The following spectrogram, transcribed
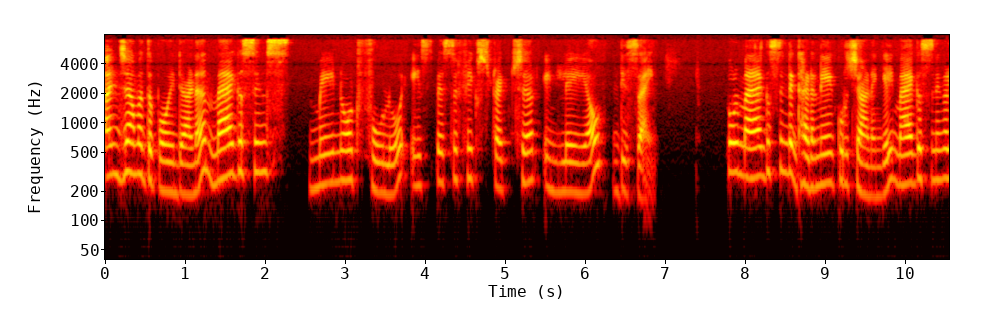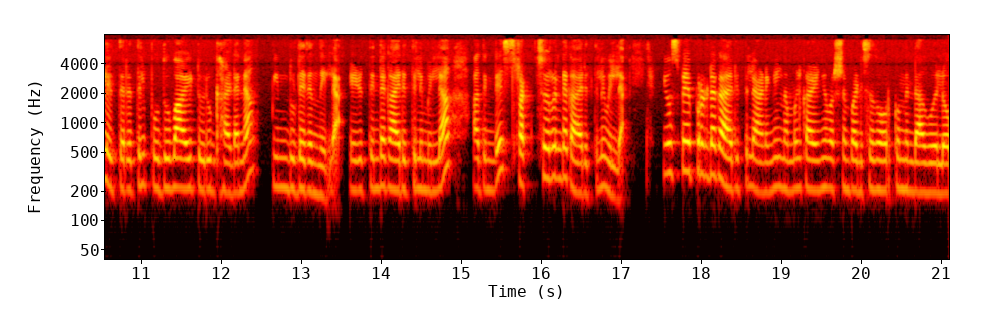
അഞ്ചാമത്തെ പോയിന്റ് ആണ് magazines may not follow a specific structure in layout design ഇപ്പോൾ മാഗസിന്റെ ഘടനയെക്കുറിച്ചാണെങ്കിൽ മാഗസിനുകൾ ഇത്തരത്തിൽ പൊതുവായിട്ടൊരു ഘടന പിന്തുടരുന്നില്ല. എഴുത്തിന്റെ കാര്യത്തിലുമില്ല അതിന്റെ സ്ട്രക്ചറിന്റെ കാര്യത്തിലുമില്ല. ന്യൂസ് പേപ്പറുടെ കാര്യത്തിലാണെങ്കിൽ നമ്മൾ കഴിഞ്ഞ വർഷം പഠിച്ചത് ഓർക്കുന്നുണ്ടാകുമല്ലോ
